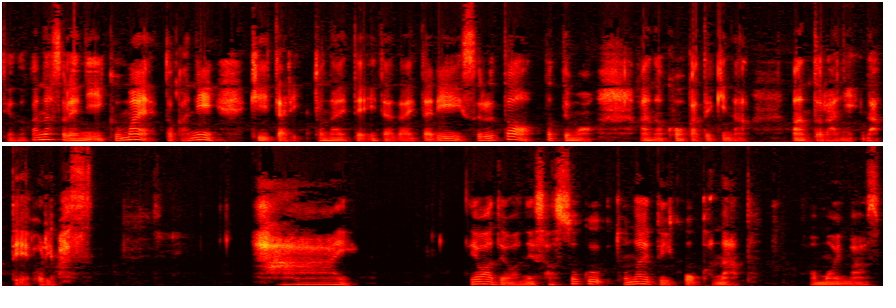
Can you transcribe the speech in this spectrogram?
ていうのかな、それに行く前とかに聞いたり唱えていただいたりすると、とってもあの効果的なマントラになっております。はい。ではではね、早速唱えていこうかなと思います。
